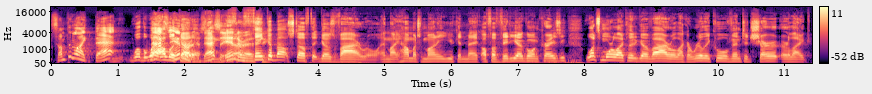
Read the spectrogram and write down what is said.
something like that. Well, the way I look at it- That's you know? interesting. think about stuff that goes viral and like how much money you can make off a video going crazy. What's more likely to go viral, like a really cool vintage shirt or like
